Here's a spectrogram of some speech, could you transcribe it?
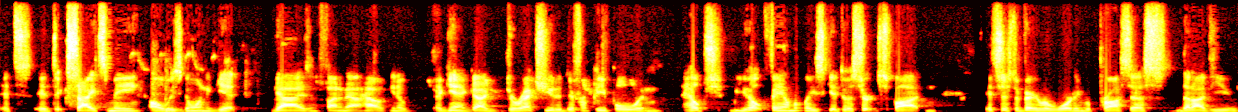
it's it excites me always going to get guys and finding out how you know. Again, God directs you to different people and helps you help families get to a certain spot, and it's just a very rewarding process that I view.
